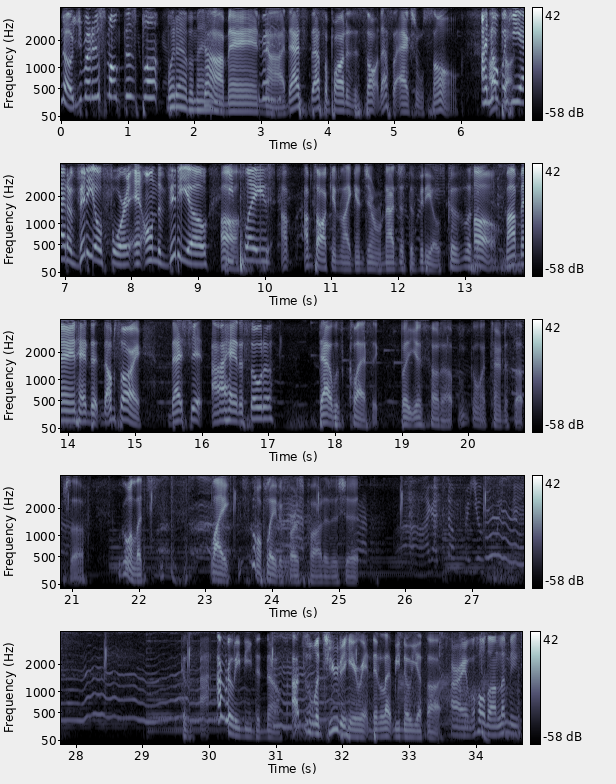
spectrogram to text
No, you ready to smoke this blunt? Whatever man. Nah, man. You ready Nah, to- that's that's a part of the song. That's an actual song. I know, I'm but talk- he had a video for it, and on the video Oh, he plays. I'm, I'm talking like in general, not just the videos. Cause listen, Oh. my man had the. I'm sorry, that shit. I had a soda. That was classic. But yeah, hold up. We're gonna turn this up. So we're gonna let you, like just gonna play the first part of this shit. Cause I, I really need to know. I just mm. want you to hear it and then let me know your thoughts. All right, well hold on. Let me.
